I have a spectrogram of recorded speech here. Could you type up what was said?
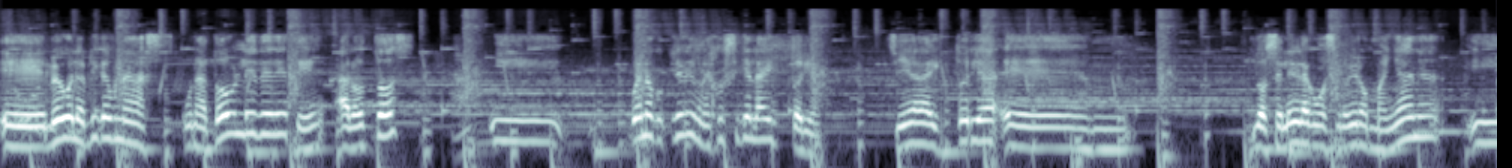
eh, luego le aplica una, una doble DDT a los dos ah. y bueno, creo que mejor sigue la historia. Sigue la historia, eh, lo celebra como si lo vieron mañana y...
